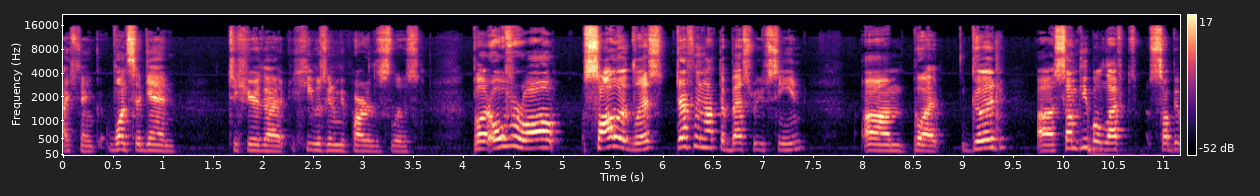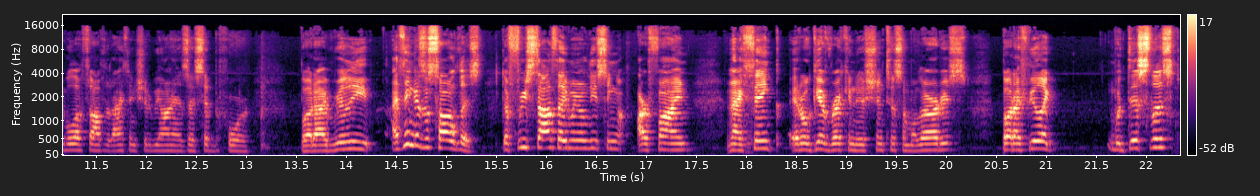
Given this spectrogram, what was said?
I think, once again, to hear that he was gonna be part of this list. But overall, solid list. Definitely not the best we've seen, um, but good. Uh, some people left. Some people left off that I think should be on it, as I said before. But I really, I think it's a solid list. The freestyles they've been releasing are fine, and I think it'll give recognition to some other artists. But I feel like with this list,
